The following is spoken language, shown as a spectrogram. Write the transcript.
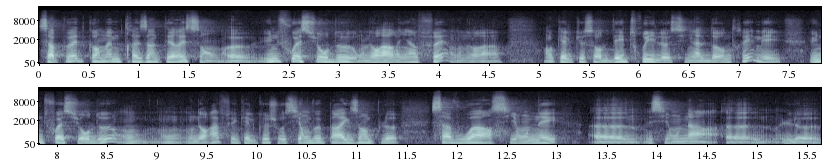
ça peut être quand même très intéressant. une fois sur deux, on n'aura rien fait, on aura en quelque sorte détruit le signal d'entrée, mais une fois sur deux, on, aura fait quelque chose. Si on veut par exemple savoir si on est euh, si on a euh, le,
